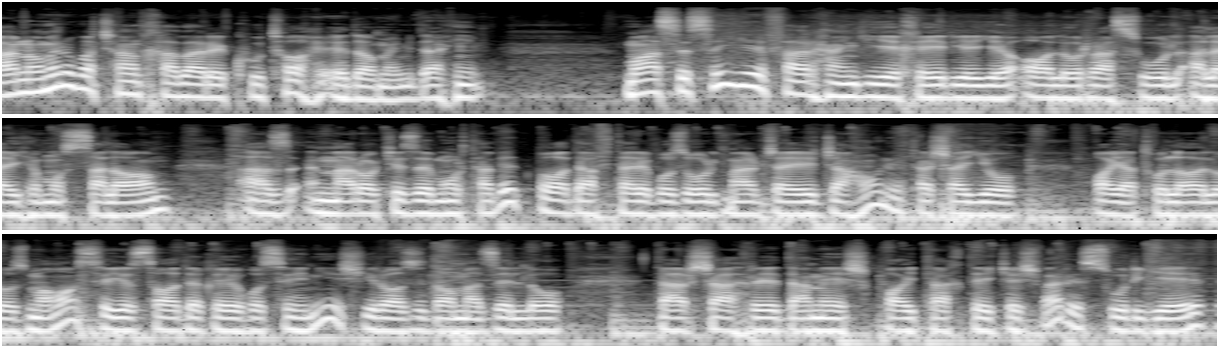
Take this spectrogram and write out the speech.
برنامه رو با چند خبر کوتاه ادامه می دهیم. مؤسسه فرهنگی خیریه آل و رسول علیه السلام از مراکز مرتبط با دفتر بزرگ مرجع جهان تشیع آیت الله العظما سید صادق حسینی شیرازی دامزلو در شهر دمشق پایتخت کشور سوریه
